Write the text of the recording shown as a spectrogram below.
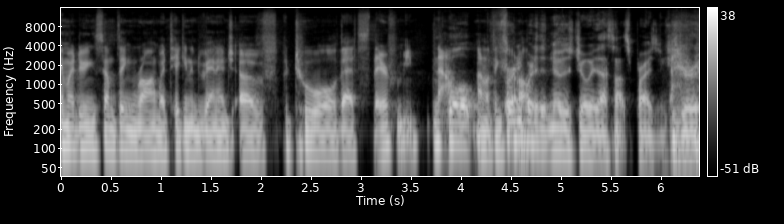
Am I doing something wrong by taking advantage of a tool that's there for me? No, Well, I don't think for so. anybody that knows Joey, that's not surprising because you're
